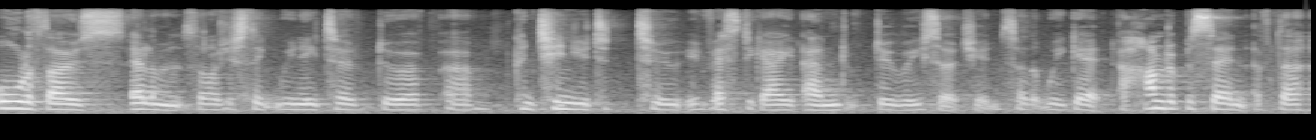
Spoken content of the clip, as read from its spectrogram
all of those elements that I just think we need to do a, um, continue to, to investigate and do research in so that we get 100% of the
